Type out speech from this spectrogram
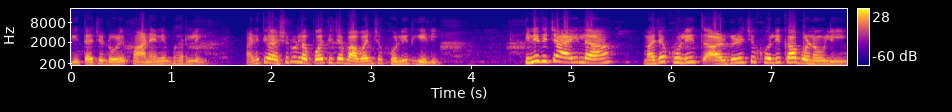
गीताचे डोळे पाण्याने भरले आणि ती अश्रू लपवत तिच्या बाबांच्या खोलीत गेली. तिने तिच्या आईला माझ्या खोलीत आळगळीची खोली का बनवली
